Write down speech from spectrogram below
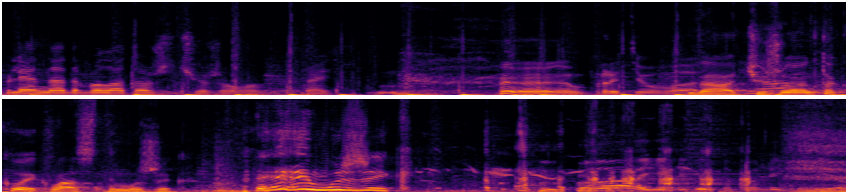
Блин, надо было тоже чужого брать. Против вас. Да, чужой он такой, классный мужик. Мужик! А, я где-то полетел.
